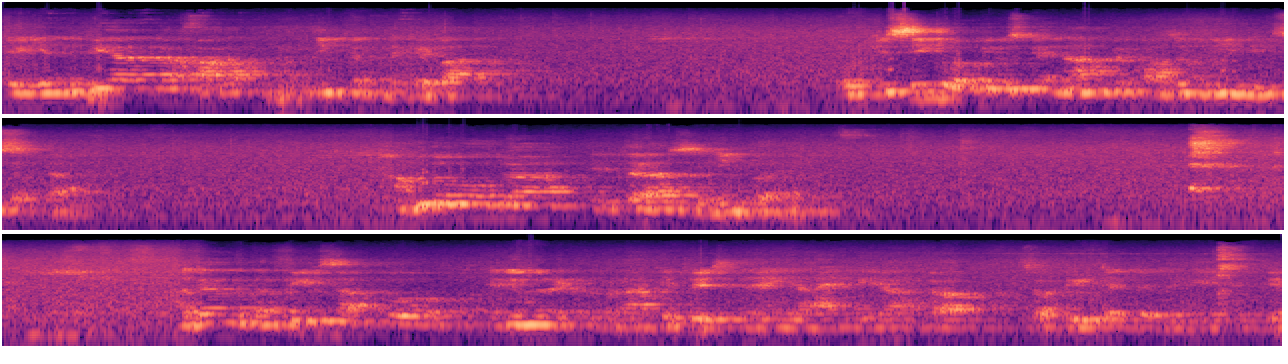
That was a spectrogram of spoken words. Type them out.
کہ این پی آر کا فارم بھرتی کرنے کے بعد وہ کسی کو بھی اس کے نام پہ موضوع نہیں لکھ سکتا۔ لوگوں کا اعتراض نہیں پر اگر رفیق صاحب کو انیومریٹر بنا کے پیش دیں یا آئیں گے آپ کا سب ڈیٹیل لے لیں گے کے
